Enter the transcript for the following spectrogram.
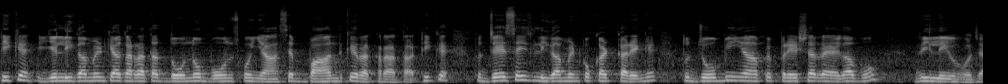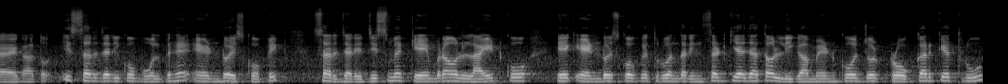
ठीक है? ये लिगामेंट क्या कर रहा था? दोनों बोन्स को यहाँ से बाँध के रख रहा था। ठीक है? तो जैसे इस लिगामेंट को कट करेंगे तो जो भी यहाँ पे प्रेशर रहेगा, वो रिलीव हो जाएगा। तो इस सर्जरी को बोलते हैं एंडोस्कोपिक सर्जरी जिसमें कैमरा और लाइट को एक एंडोस्कोप के थ्रू अंदर इंसर्ट किया जाता है और लिगामेंट को जो ट्रोकर के थ्रू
